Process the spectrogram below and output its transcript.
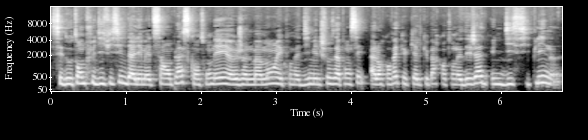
c'est d'autant plus difficile d'aller mettre ça en place quand on est euh, jeune maman et qu'on a dix mille choses à penser. Alors qu'en fait que quelque part quand on a déjà une discipline,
